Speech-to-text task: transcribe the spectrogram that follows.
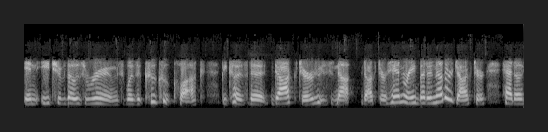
in each of those rooms was a cuckoo clock because the doctor, who's not Dr. Henry, but another doctor, had a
